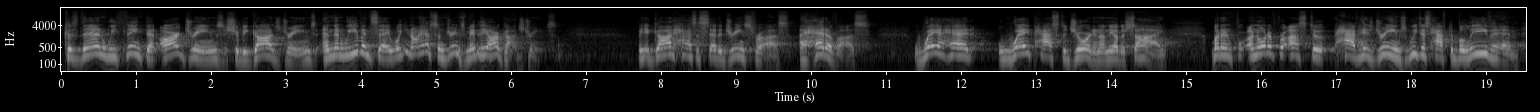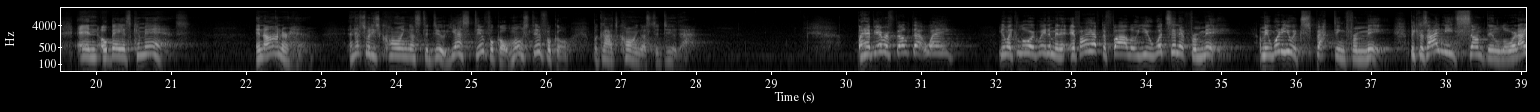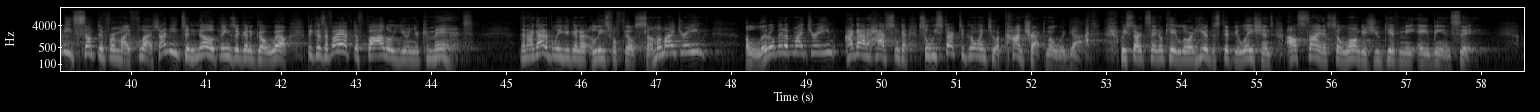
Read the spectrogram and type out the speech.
Because then we think that our dreams should be God's dreams, and then we even say, well, you know, I have some dreams. Maybe they are God's dreams. But yet, God has a set of dreams for us ahead of us, way ahead, way past the Jordan on the other side. But in, in order for us to have His dreams, we just have to believe Him and obey His commands and honor Him. And that's what He's calling us to do. Yes, difficult, most difficult, but God's calling us to do that. But have you ever felt that way? You're like, Lord, wait a minute. If I have to follow you, what's in it for me? I mean, what are you expecting from me? Because I need something, Lord. I need something from my flesh. I need to know things are going to go well. Because if I have to follow you and your commands, then I got to believe you're going to at least fulfill some of my dream a little bit of my dream, I got to have some. So we start to go into a contract mode with God. We start saying, okay, Lord, here are the stipulations. I'll sign it so long as you give me A, B, and C.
